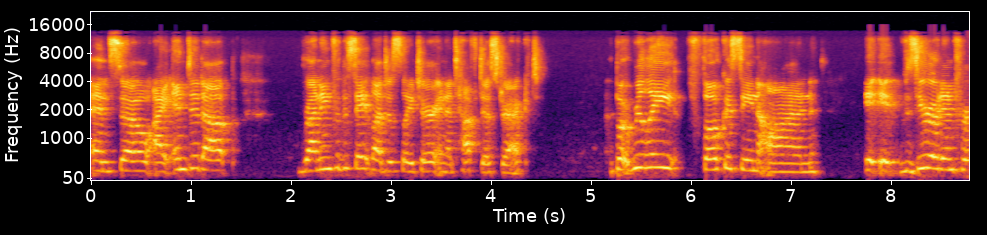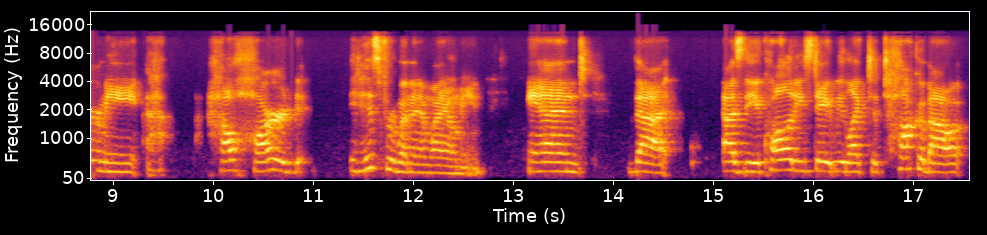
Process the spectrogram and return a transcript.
And so I ended up running for the state legislature in a tough district, but really focusing on it, it zeroed in for me how hard it is for women in Wyoming. And that as the equality state, we like to talk about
